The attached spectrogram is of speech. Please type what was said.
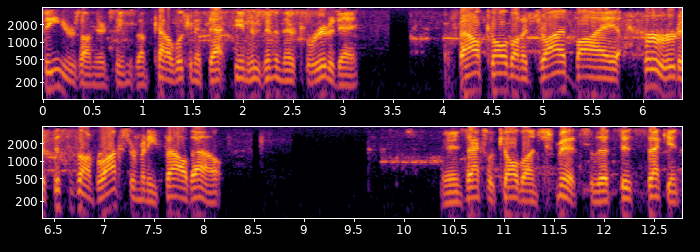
seniors on their teams. I'm kind of looking at that team who's in, in their career today. A foul called on a drive by Hurd. If this is on Broxterman, he fouled out. And it's actually called on Schmitz, so that's his second.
